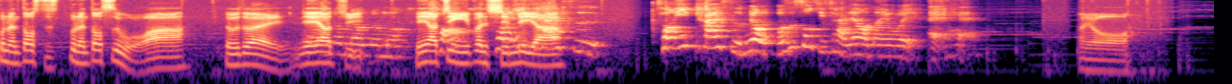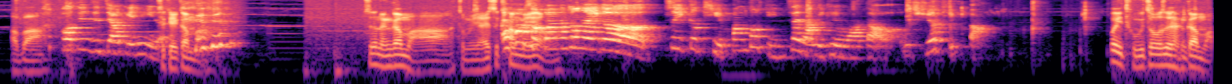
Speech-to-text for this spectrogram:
不能都是不能都是我啊，对不对？你也要举，你也要尽一份心力啊！从一开始，没有，我是收集材料的那一位，哎嘿。哎呦，好吧。扩建就交给你了。这可以干嘛？这能干嘛？怎么还是看没有？观众那个这个铁棒到底在哪里可以挖到啊？我需要铁棒。绘图桌是能干嘛？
